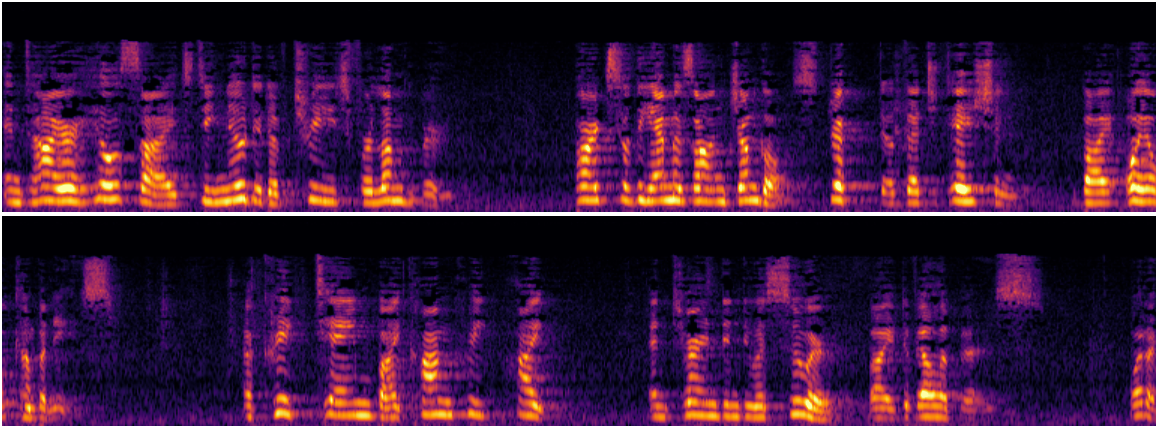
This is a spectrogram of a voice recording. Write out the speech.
entire hillsides denuded of trees for lumber parts of the Amazon jungle stripped of vegetation by oil companies, a creek tamed by concrete pipe and turned into a sewer by developers. What a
